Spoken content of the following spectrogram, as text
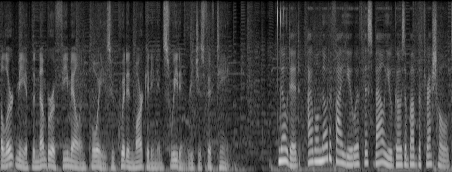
Alert me if the number of female employees who quit in marketing in Sweden reaches 15. Noted, I will notify you if this value goes above the threshold.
